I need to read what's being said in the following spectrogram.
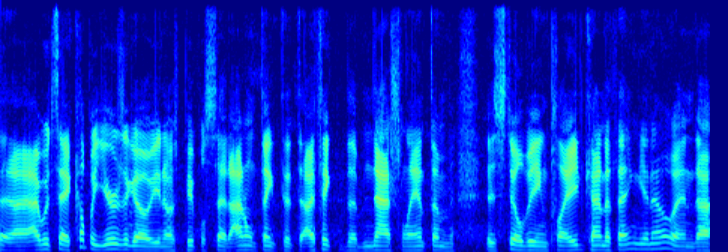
I would say a couple years ago, you know, people said, I don't think that, I think the national anthem is still being played kind of thing, you know, and uh,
